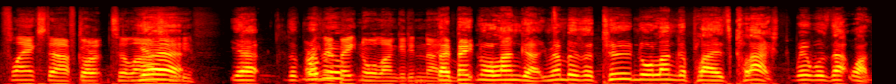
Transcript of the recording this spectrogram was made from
Flagstaff got it to last yeah, year. yeah. The, I reckon they beat Noarlunga, didn't they? They beat Noarlunga. Remember the two Noarlunga players clashed. Where was that one?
